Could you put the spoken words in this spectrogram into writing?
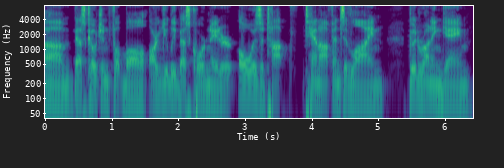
Um, best coach in football, arguably best coordinator, always a top 10 offensive line, good running game.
